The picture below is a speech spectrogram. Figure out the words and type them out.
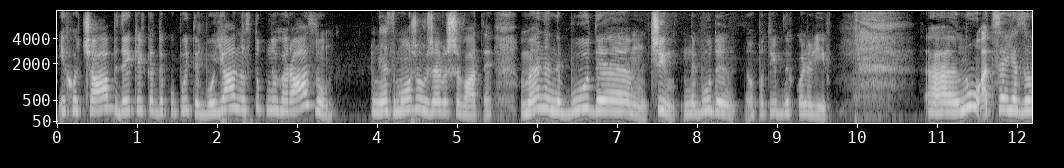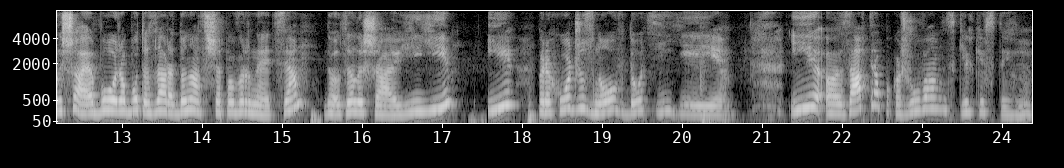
і хоча б декілька докупити, бо я наступного разу. Не зможу вже вишивати. У мене не буде чим, не буде потрібних кольорів. Е, ну, а це я залишаю, бо робота зараз до нас ще повернеться. Залишаю її і переходжу знов до цієї. І е, завтра покажу вам, скільки встигну.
